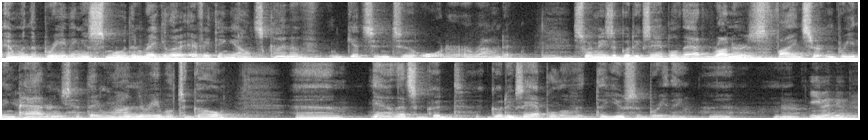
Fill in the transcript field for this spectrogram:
And when the breathing is smooth and regular, everything else kind of gets into order around it. Mm-hmm. Swimming is a good example of that. Runners find certain breathing yeah. patterns yeah. that they run, they're able to go. Um, yeah, that's a good good example of it, the use of breathing. Yeah. Mm. Even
